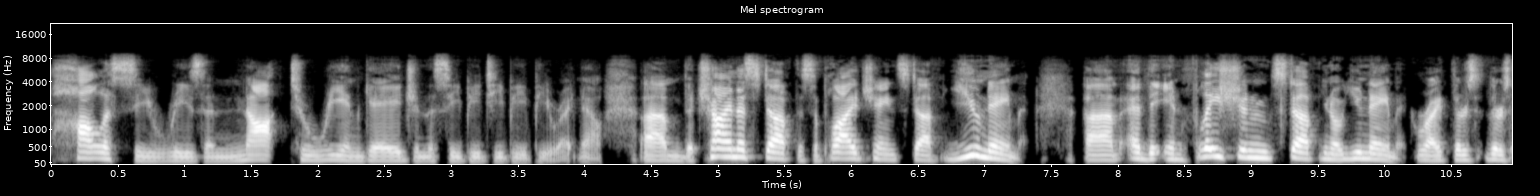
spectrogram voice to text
policy reason not to re-engage in the CPTPP right now. Um, the China stuff, the supply chain stuff, you name it, um, and the inflation stuff, you know, you name it. Right? There's there's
